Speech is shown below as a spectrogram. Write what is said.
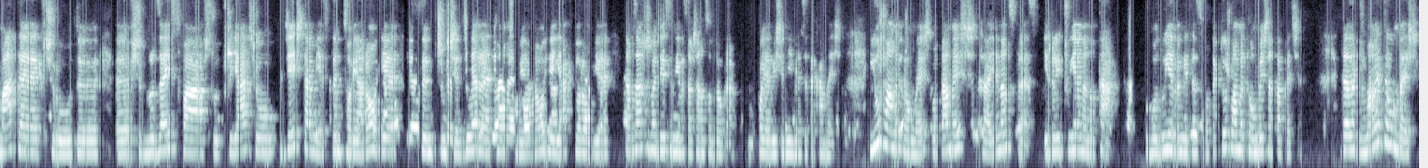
matek, wśród, wśród rodzeństwa, wśród przyjaciół. Gdzieś tam jest tym, co ja robię, tym, czym się dzielę, to, co ja robię, jak to robię. Tam zawsze będzie jestem niewystarczająco dobra. Pojawi się mniej więcej taka myśl. Już mamy tę myśl, bo ta myśl daje nam stres. Jeżeli czujemy, no tak, powoduje we mnie ten smutek, to już mamy tą myśl na tapecie. Teraz jak już mamy tę myśl,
